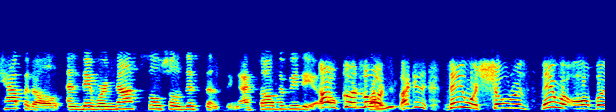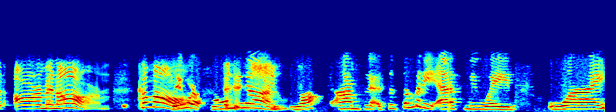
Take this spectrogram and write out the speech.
Capitol, and they were not social distancing. I saw the video. Oh, good lord! Like they were shoulder, they were all but arm in arm. Come on. They were arm in arm, locked arms. So somebody asked me, Wade, why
